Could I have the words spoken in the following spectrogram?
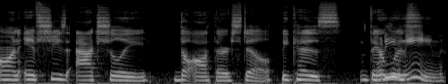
on if she's actually the author still because there What do you was mean?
